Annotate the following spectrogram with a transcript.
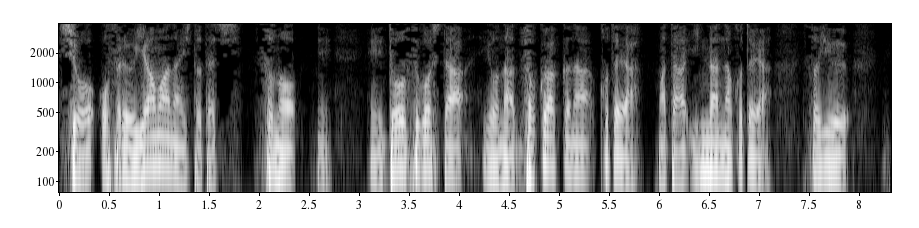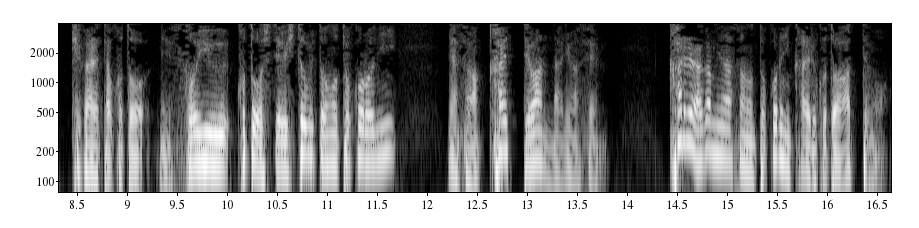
死を恐れ敬わない人たち、その、ね、えー、どう過ごしたような俗悪なことや、また淫乱なことや、そういう汚れたこと、ね、そういうことをしている人々のところに、皆さんは帰ってはなりません。彼らが皆さんのところに帰ることはあっても、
